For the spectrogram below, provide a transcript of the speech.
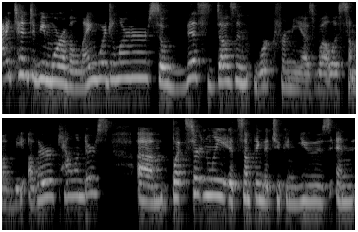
I tend to be more of a language learner, so this doesn't work for me as well as some of the other calendars. Um, but certainly it's something that you can use, and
